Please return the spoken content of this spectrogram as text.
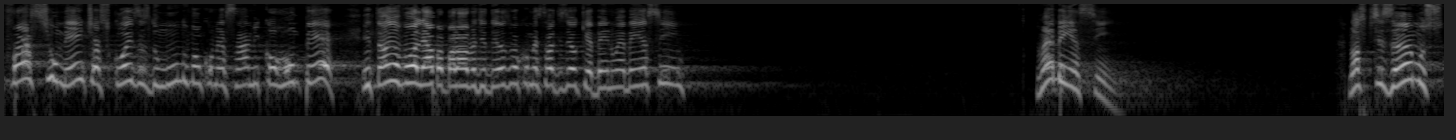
facilmente as coisas do mundo vão começar a me corromper. Então eu vou olhar para a palavra de Deus e vou começar a dizer o que? Bem, não é bem assim. Não é bem assim. Nós precisamos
